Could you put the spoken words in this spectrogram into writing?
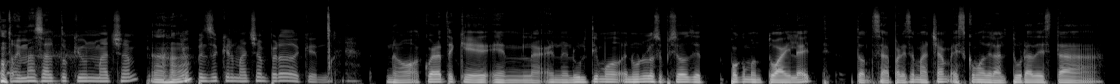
Estoy más alto que un Machamp. Yo Ajá. pensé que el Machamp era de que... No, acuérdate que en, la, en el último, en uno de los episodios de Pokémon Twilight, donde se aparece Machamp, es como de la altura de esta...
